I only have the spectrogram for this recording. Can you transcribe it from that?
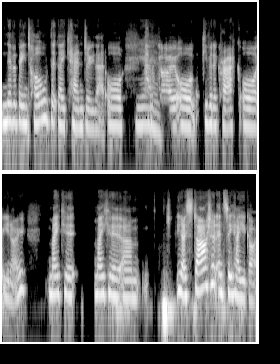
never been told that they can do that or have a go or give it a crack or you know make it make it um you know start it and see how you go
